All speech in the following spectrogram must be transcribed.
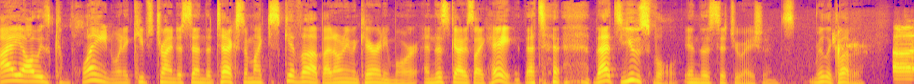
I always complain when it keeps trying to send the text. I'm like, just give up. I don't even care anymore. And this guy was like, hey, that's that's useful in this situation. It's really clever. Uh,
